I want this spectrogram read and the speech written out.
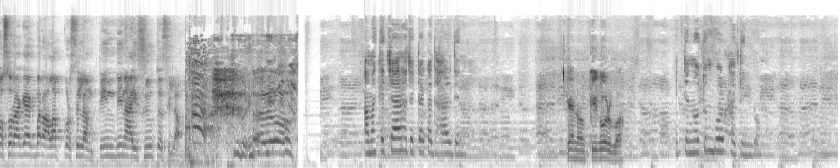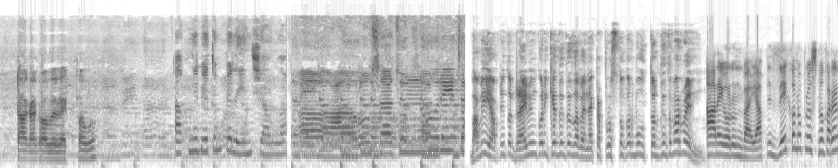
বছর আগে একবার আলাপ করছিলাম তিন দিন আইসিইউতে ছিলাম। আমাকে চার হাজার টাকা ধার দেন। কেন কি করবা? একটা নতুন বোরখা কিনবো। টাকা কবে ব্যাক পাবো? আপনি বেতন পেলে ইনশাআল্লাহ। ভাবি আপনি তো ড্রাইভিং পরীক্ষা দিতে যাবেন একটা প্রশ্ন করব উত্তর দিতে পারবেন? আরে অরুণ ভাই আপনি যে কোনো প্রশ্ন করেন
